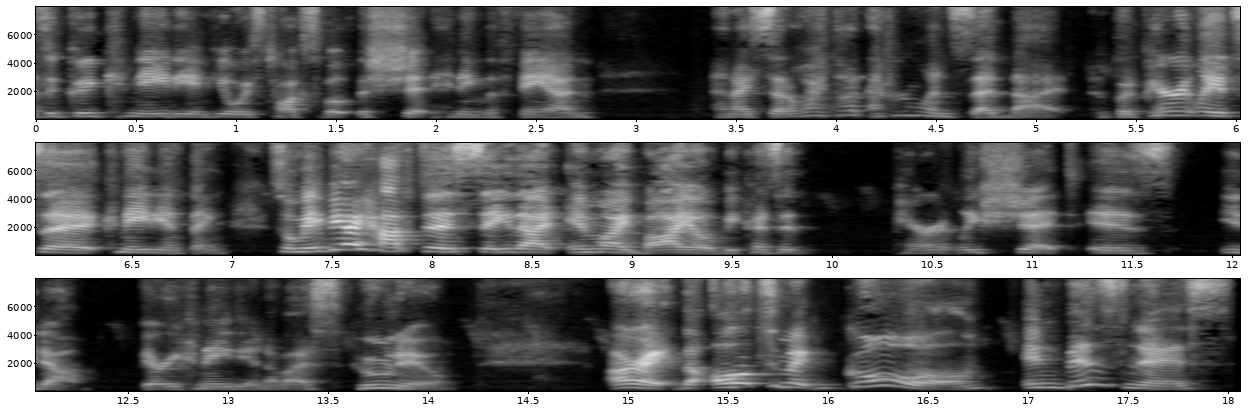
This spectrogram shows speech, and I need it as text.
as a good Canadian, he always talks about the shit hitting the fan. And I said, Oh, I thought everyone said that. But apparently it's a Canadian thing. So maybe I have to say that in my bio because it apparently shit is, you know, very Canadian of us. Who knew? All right. The ultimate goal in business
